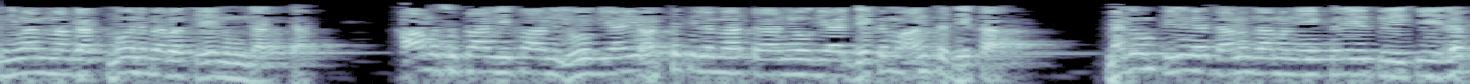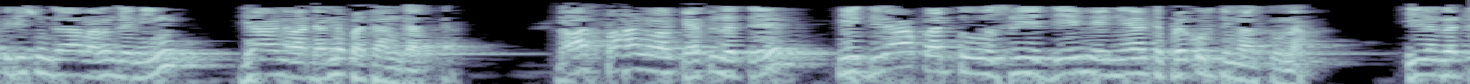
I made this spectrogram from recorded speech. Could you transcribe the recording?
නිවන් මාර්ගක් නොවන බව තේරුම් ගත්තා. කාමසුඛාලිකාන යෝගයයි අත්තිලමාතාන යෝගයයි දෙකම අන්ත දෙකක්. මැදුම් පිළිවෙත අනුගමනය කළ යුතුයි කියලා පිරිසුදා වළඳමින් ධ්‍යාන වඩන්න පටන් ගත්තා. දවස් 15ක් ඇතුළත මේ දි รา පත් වූ ශ්‍රී දේවයන්ට ප්‍රකෘතිමත් වුණා. ඊළඟට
